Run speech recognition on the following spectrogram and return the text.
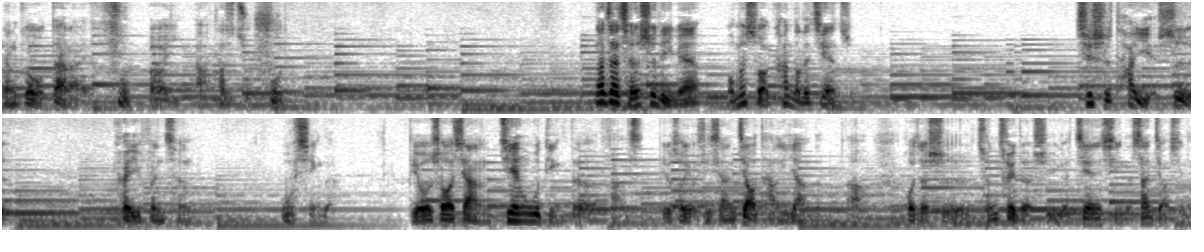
能够带来富而已啊，它是主富的。那在城市里面，我们所看到的建筑，其实它也是可以分成。五行的，比如说像尖屋顶的房子，比如说有些像教堂一样的啊，或者是纯粹的是一个尖形的三角形的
